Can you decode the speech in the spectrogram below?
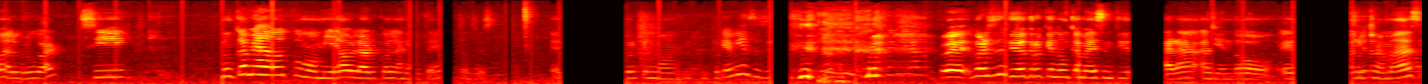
algún lugar, sí. Nunca me ha dado como miedo hablar con la gente, entonces eh, creo que no, no. ¿Por qué me haces así? Por ese sentido creo que nunca me he sentido rara haciendo una lucha más. A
